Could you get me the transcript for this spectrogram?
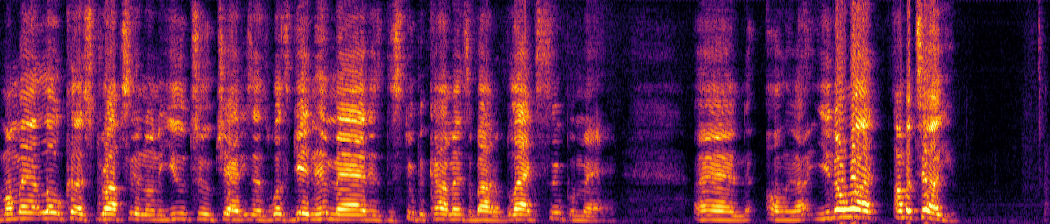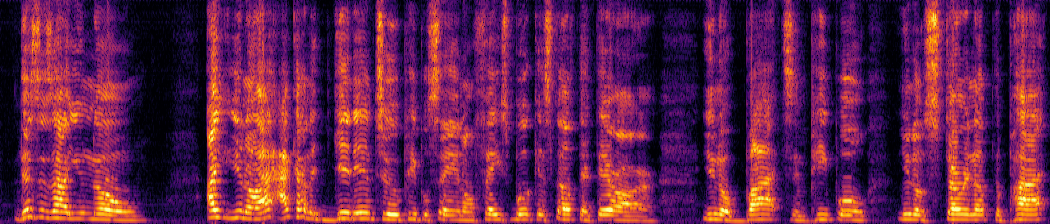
my man Low Cuts drops in on the YouTube chat. He says, "What's getting him mad is the stupid comments about a black Superman." And only uh, you know what I'm gonna tell you. This is how you know I you know I, I kind of get into people saying on Facebook and stuff that there are you know bots and people you know stirring up the pot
